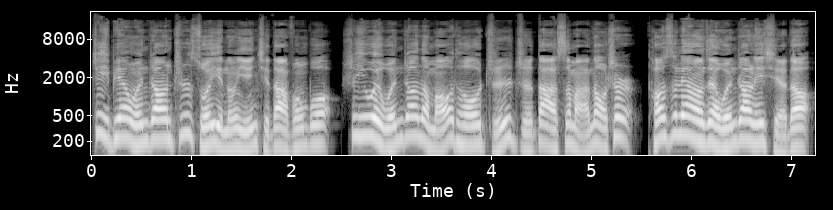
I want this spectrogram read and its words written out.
这篇文章之所以能引起大风波，是因为文章的矛头直指大司马闹事儿。陶思亮在文章里写道：“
